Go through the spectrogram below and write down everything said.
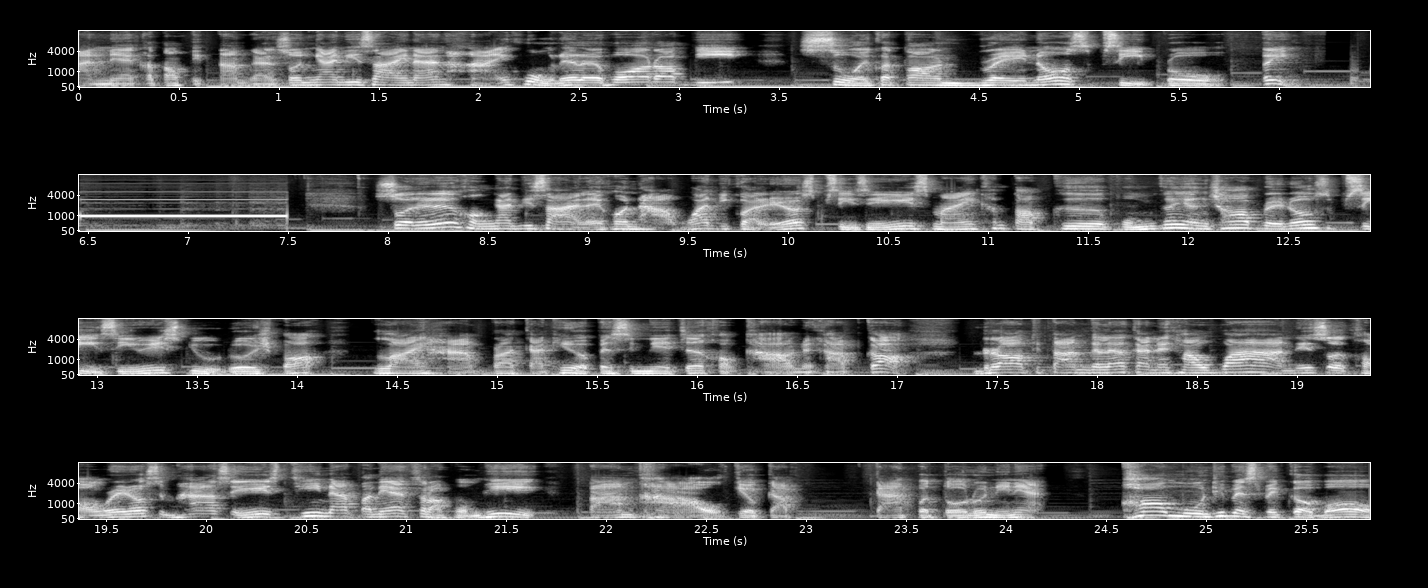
อันเนี้ยก็ต้องติดตามกัน ส่วนงานดีไซน์นั้นหายห่วงได้เลยเพราะว่ารอบนี้ สวยกว่าตอน Reno 14 Pro เอ้ย ส่วนในเรื่องของงานดีไซน์หลายคนถามว่าดีกว่า Reno 14 Series ไหมคำตอบคือ ผมก็ยังชอบ Reno 14 Series อยู่โดยเฉพาะลายหางประกาศที่ถือว่าเป็น signature ของเขานะครับ ก็รอติดตามกันแล้วกันนะครับว่าในส่วนของ Reno 15 Series ที่ณตอนนี้สำหรับผมที่ตามข่าวเกี่ยวกับการเปิดตัวรุ่นนี้เนี่ยข้อมูลที่เป็น speckable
